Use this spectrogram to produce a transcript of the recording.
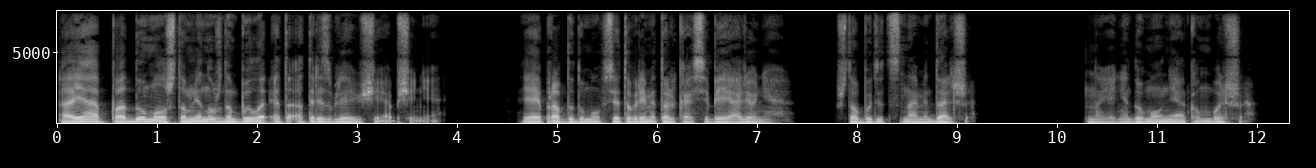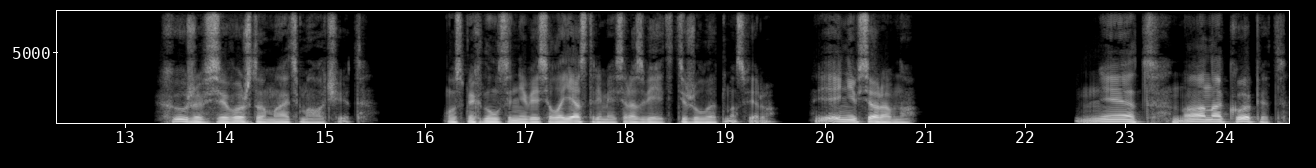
А я подумал, что мне нужно было это отрезвляющее общение. Я и правда думал все это время только о себе и Алене. Что будет с нами дальше? Но я не думал ни о ком больше. Хуже всего, что мать молчит. Усмехнулся невесело я, стремясь развеять тяжелую атмосферу. Ей не все равно. Нет, но она копит.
